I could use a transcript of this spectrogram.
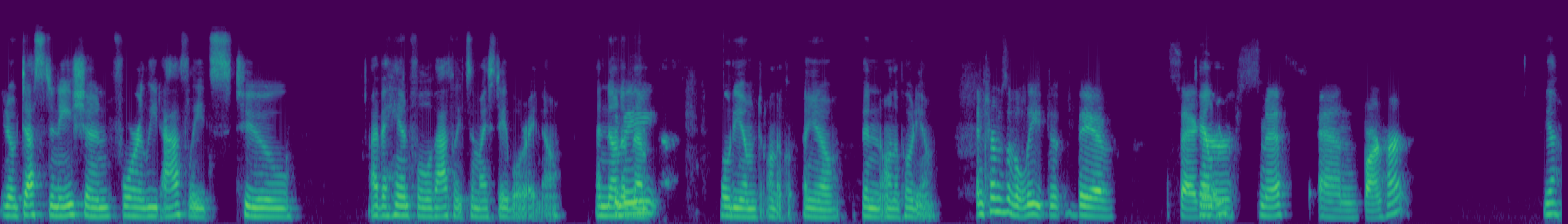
you know, destination for elite athletes to I have a handful of athletes in my stable right now, and none Do of them podiumed on the, you know, been on the podium. in terms of elite they have sager smith and barnhart Yeah.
